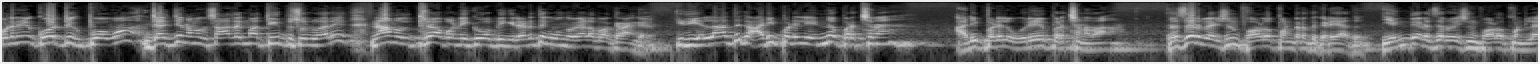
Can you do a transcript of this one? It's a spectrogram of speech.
உடனே கோர்ட்டுக்கு போவோம். ஜட்ஜ் நமக்கு சாதகமாக தீர்ப்பு சொல்வார் நாம் வித்ரா பண்ணிக்குவோம் அப்படிங்கிற இடத்துக்கு இவங்க வேலை பார்க்குறாங்க. இது எல்லாத்துக்கும் அடிப்படையில் என்ன பிரச்சனை? அடிப்படையில் ஒரே பிரச்சனை தான். ரிசர்வேஷன் ஃபாலோ பண்ணுறது கிடையாது. எங்கே ரிசர்வேஷன் ஃபாலோ பண்ணல?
